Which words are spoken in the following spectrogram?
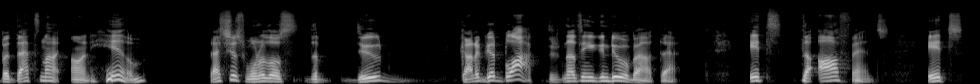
but that's not on him. That's just one of those, the dude got a good block. There's nothing you can do about that. It's the offense, it's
